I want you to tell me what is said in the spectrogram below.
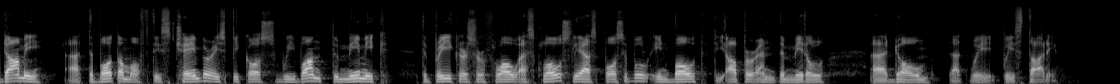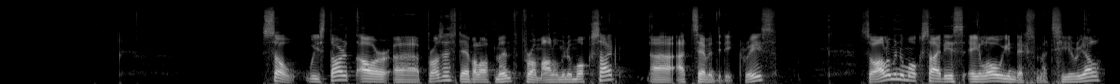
dummy at the bottom of this chamber is because we want to mimic the precursor flow as closely as possible in both the upper and the middle uh, dome that we, we study. So we start our uh, process development from aluminum oxide uh, at 70 degrees. So aluminum oxide is a low index material.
